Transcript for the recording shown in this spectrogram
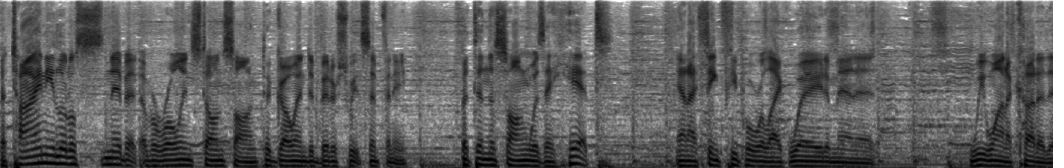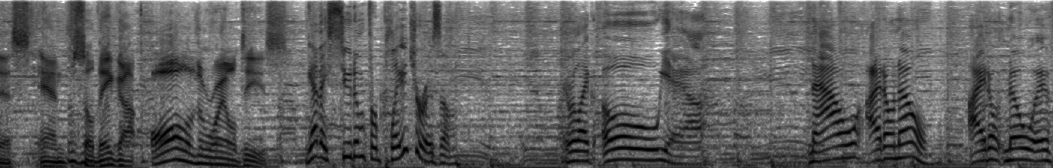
A tiny little snippet of a Rolling Stone song to go into Bittersweet Symphony. But then the song was a hit. And I think people were like, wait a minute. We want a cut of this. And mm-hmm. so they got all of the royalties. Yeah, they sued him for plagiarism. They were like, oh, yeah. Now, I don't know. I don't know if,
